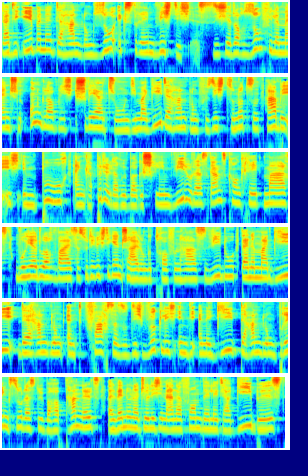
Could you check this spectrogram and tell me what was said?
Da die Ebene der Handlung so extrem wichtig ist, sich jedoch so viele Menschen unglaublich schwer tun, die Magie der Handlung für sich zu nutzen, habe ich im Buch ein Kapitel darüber geschrieben, wie du das ganz konkret machst, woher du auch weißt, dass du die richtige Entscheidung getroffen hast, wie du deine Magie der Handlung entfachst, also dich wirklich in die Energie der Handlung bringst, so dass du überhaupt handelst, weil wenn du natürlich in einer Form der Lethargie bist,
